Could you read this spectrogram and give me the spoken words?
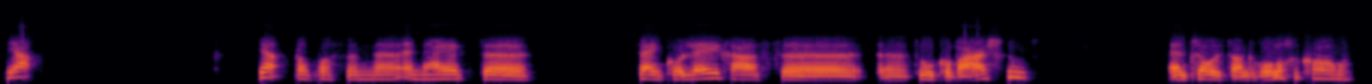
ja. Ja, dat was een. en hij heeft zijn collega's toen gewaarschuwd. En zo is het aan het rollen gekomen.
